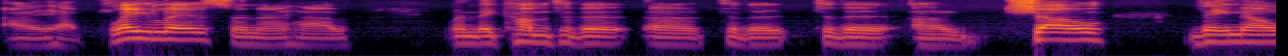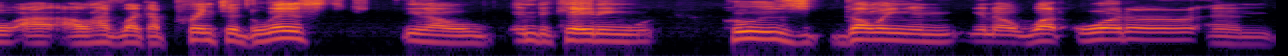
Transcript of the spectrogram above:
I have playlists, and I have when they come to the uh, to the to the uh, show, they know I'll have like a printed list, you know, indicating who's going in, you know, what order, and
